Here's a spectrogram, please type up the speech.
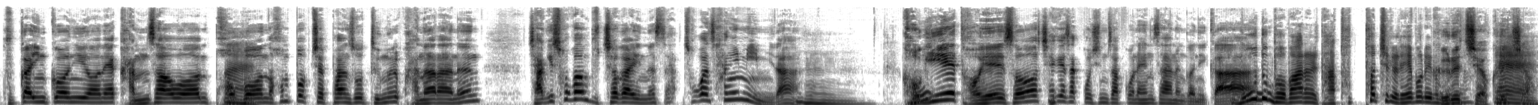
국가인권위원회 감사원 법원 네. 헌법재판소 등을 관할하는 자기 소관 부처가 있는 소관 상임위입니다. 음. 거기에 더해서 체계사건 심사권을 행사하는 거니까 모든 법안을 다 터치를 해버리는 그렇죠, 거죠. 그렇죠.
